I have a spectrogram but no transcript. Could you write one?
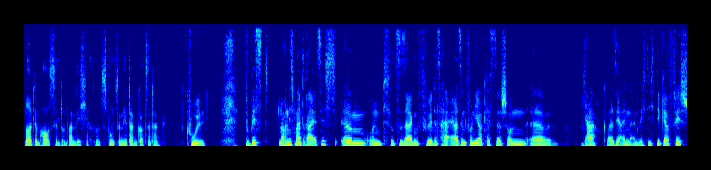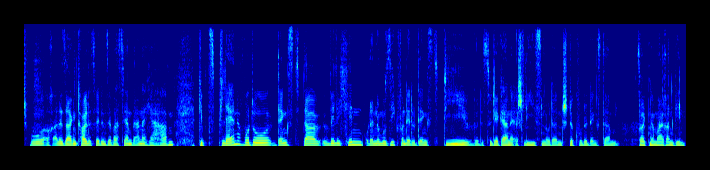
Leute im Haus sind und wann nicht. Also das funktioniert dann Gott sei Dank. Cool. Du bist noch nicht mal 30 ähm, und sozusagen für das HR-Sinfonieorchester schon äh, ja quasi ein, ein richtig dicker Fisch, wo auch alle sagen, toll, dass wir den Sebastian Berner hier haben. Gibt es Pläne, wo du denkst, da will ich hin? Oder eine Musik, von der du denkst, die würdest du dir gerne erschließen? Oder ein Stück, wo du denkst, da sollten wir mal rangehen?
